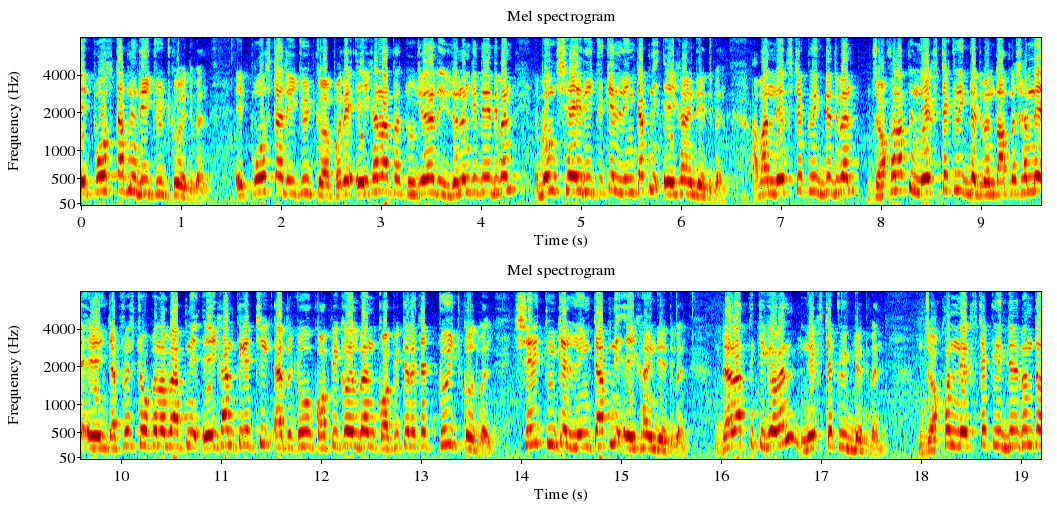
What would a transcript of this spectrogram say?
এই পোস্টটা আপনি রিটুইট করে দেবেন। এই পোস্টটা রিটুইট করার পরে এইখানে আপনার টুইটারের ইউজারনেমকে দিয়ে দিবেন এবং সেই রিটুইটের লিঙ্কটা আপনি এইখানে দিয়ে দিবেন। আবার নেক্সটে ক্লিক দিয়ে দেবেন। যখন আপনি নেক্সটে ক্লিক দিয়ে দিবেন, তো আপনার সামনে এই ইন্টারফেসটা ওপেন হবে। আপনি এইখান থেকে ঠিক এতটুকু কপি করবেন কপি করে একটা টুইট করবেন সেই টুইটের লিঙ্কটা আপনি এইখানে দিয়ে দিবেন। দেন আপনি কী করবেন? নেক্সটে ক্লিক দিয়ে দিবেন। যখন নেক্সটে ক্লিক দিয়ে দেবেন, তো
